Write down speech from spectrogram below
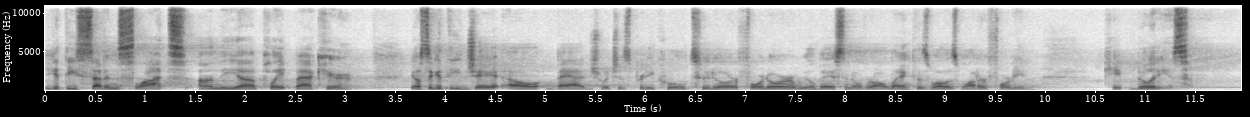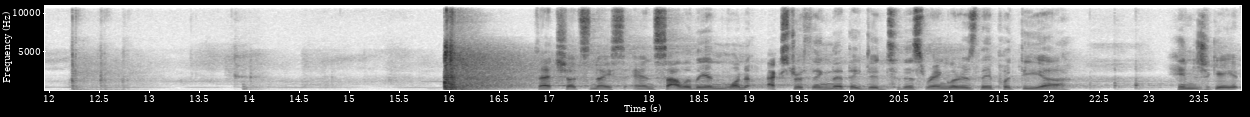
You get these seven slots on the uh, plate back here. You also get the JL badge, which is pretty cool. Two-door, four-door wheelbase and overall length, as well as water fording capabilities. That shuts nice and solidly. And one extra thing that they did to this Wrangler is they put the uh, hinge gate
